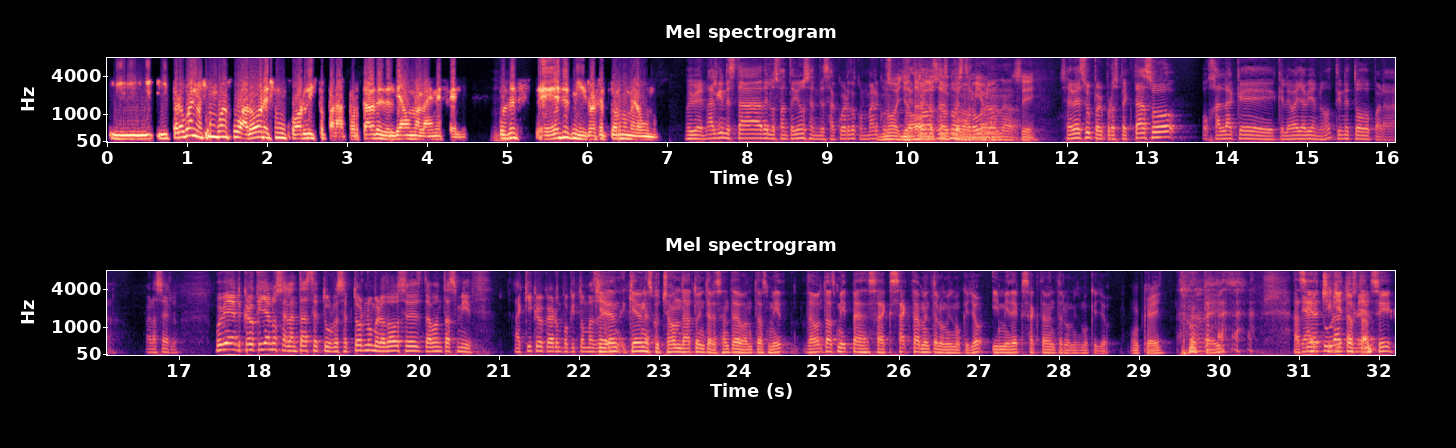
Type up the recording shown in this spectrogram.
Y, pero bueno, es un buen jugador, es un jugador listo para aportar desde el día uno a la NFL. Entonces, eh, ese es mi receptor número uno. Muy bien. ¿Alguien está de los fantallones en desacuerdo con Marcos? No, yo Todos es nuestro uno. No, sí. Se ve súper prospectazo. Ojalá que, le vaya bien, ¿no? Tiene todo para, para hacerlo. Muy bien, creo que ya nos adelantaste. Tu receptor número dos es Davonta Smith. Aquí creo que era un poquito más ¿Quieren, de... ¿Quieren escuchar un dato interesante de Davonta Smith? Davonta Smith pesa exactamente lo mismo que yo y mide exactamente lo mismo que yo. Ok. Así de, chiquito está, sí.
